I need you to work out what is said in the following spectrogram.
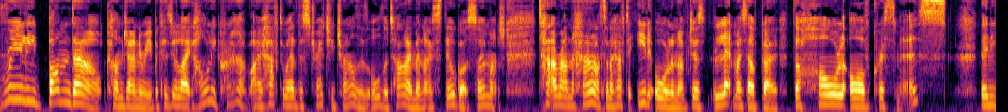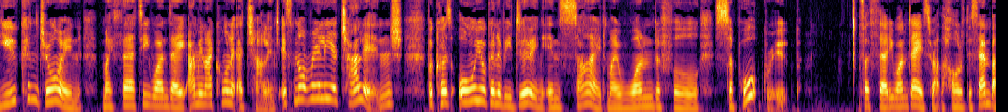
really bummed out come January because you're like, holy crap, I have to wear the stretchy trousers all the time and I've still got so much tat around the house and I have to eat it all and I've just let myself go the whole of Christmas. Then you can join my 31 day. I mean, I call it a challenge. It's not really a challenge because all you're going to be doing inside my wonderful support group for 31 days throughout the whole of December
